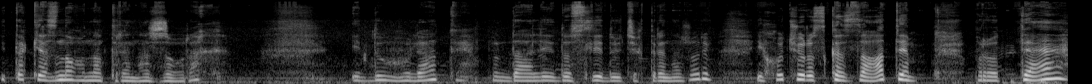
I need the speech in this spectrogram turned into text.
І так я знову на тренажерах. Іду гуляти далі до слідуючих тренажерів і хочу розказати про те,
